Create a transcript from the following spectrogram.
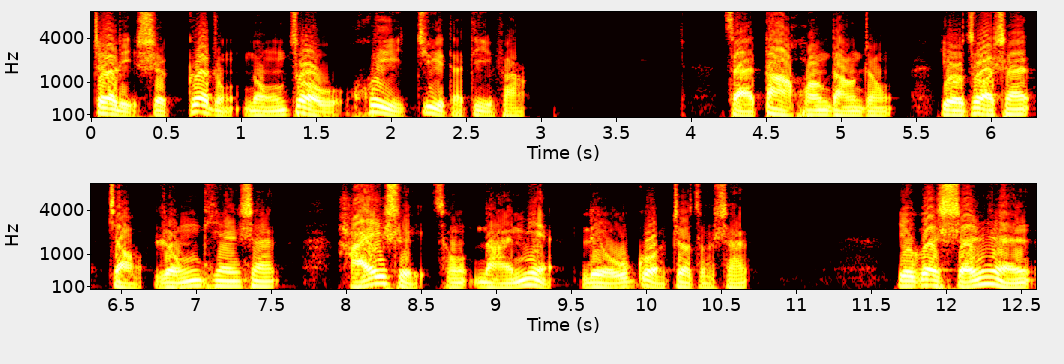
这里是各种农作物汇聚的地方。在大荒当中，有座山叫荣天山，海水从南面流过这座山。有个神人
